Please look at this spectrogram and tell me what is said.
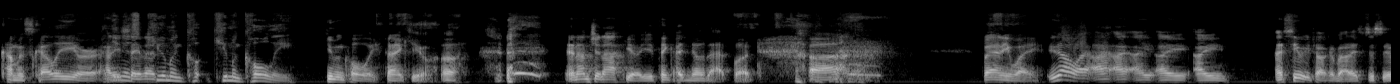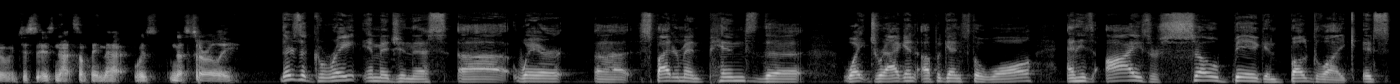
Kamuskeli or how do you say that? Cumin Cumin Coley. Human Coley thank you. And I'm Ginocchio you'd think I'd know that but uh, but anyway you know I I, I, I I I see what you're talking about it's just it just is not something that was necessarily There's a great image in this uh, where uh, Spider-Man pins the white dragon up against the wall, and his eyes are so big and bug-like. It's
